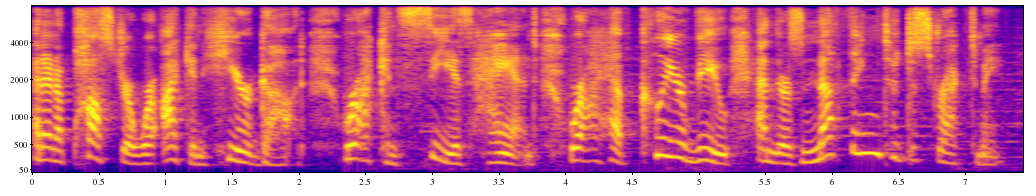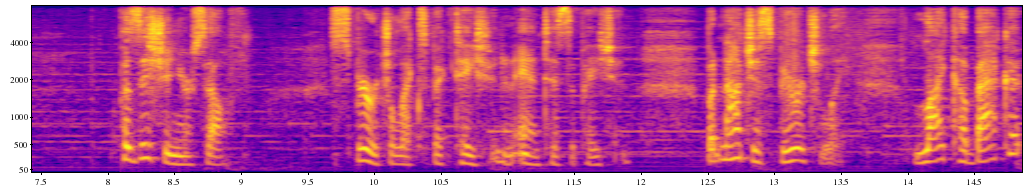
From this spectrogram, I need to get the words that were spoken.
and in a posture where I can hear God, where I can see his hand, where I have clear view, and there's nothing to distract me. Position yourself spiritual expectation and anticipation, but not just spiritually. Like Habakkuk,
